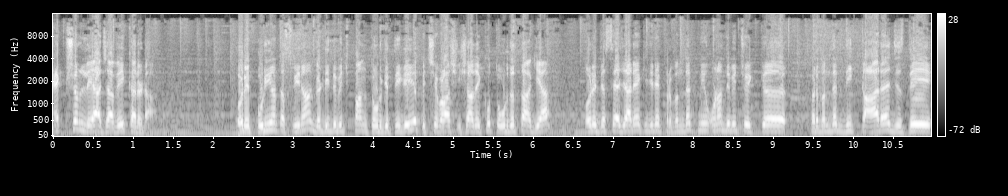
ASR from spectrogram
ਐਕਸ਼ਨ ਲਿਆ ਜਾਵੇ ਕਰੜਾ। ਔਰ ਇਹ ਪੂਰੀਆਂ ਤਸਵੀਰਾਂ ਗੱਡੀ ਦੇ ਵਿੱਚ ਭੰਨ ਤੋੜ ਕੀਤੀ ਗਈ ਹੈ। ਪਿੱਛੇ ਵਾਲਾ ਸ਼ੀਸ਼ਾ ਦੇਖੋ ਤੋੜ ਦਿੱਤਾ ਗਿਆ। ਔਰ ਇਹ ਦੱਸਿਆ ਜਾ ਰਿਹਾ ਕਿ ਜਿਹੜੇ ਪ੍ਰਬੰਧਕ ਨੇ ਉਹਨਾਂ ਦੇ ਵਿੱਚੋਂ ਇੱਕ ਪ੍ਰਬੰਧਕ ਦੀ ਕਾਰ ਹੈ ਜਿਸ ਦੇ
